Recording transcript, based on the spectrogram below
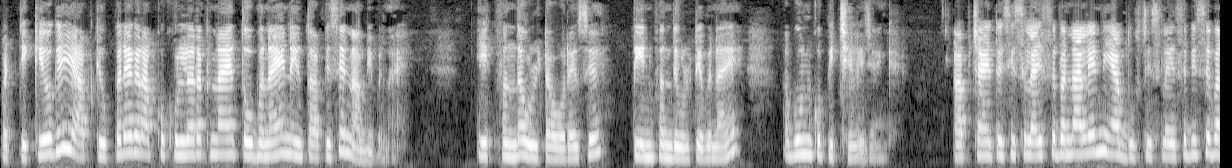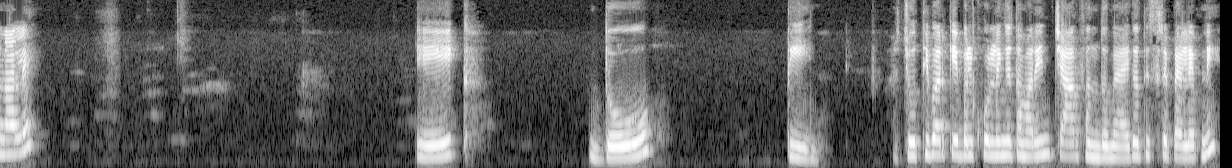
पट्टी के हो गए। आपके ऊपर है। अगर आपको खुला रखना है तो बनाए, नहीं तो आप इसे ना भी बनाए। एक फंदा उल्टा हो रहा है इसे तीन फंदे उल्टे बनाए। अब उनको पीछे ले जाएँगे। आप चाहे तो इसी सिलाई से बना लें, नहीं, आप दूसरी सिलाई से भी इसे बना लें। एक, दो, तीन। चौथी बार केबल खोलेंगे तो हमारे इन चार फंदों में आएगा तो इससे पहले अपनी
